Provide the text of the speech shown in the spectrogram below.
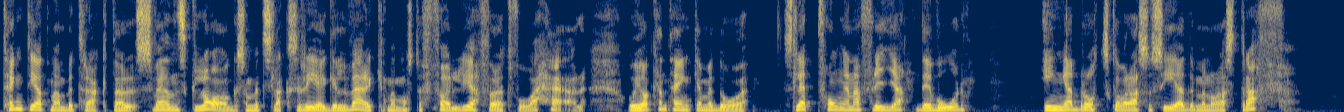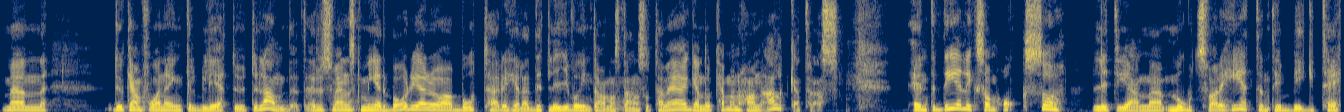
Tänk dig att man betraktar svensk lag som ett slags regelverk man måste följa för att få vara här. Och jag kan tänka mig då, släpp fångarna fria, det är vår. Inga brott ska vara associerade med några straff. Men du kan få en enkel biljett ut ur landet. Är du svensk medborgare och har bott här i hela ditt liv och inte har någonstans att ta vägen, då kan man ha en Alcatraz. Är inte det liksom också lite grann motsvarigheten till big tech,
